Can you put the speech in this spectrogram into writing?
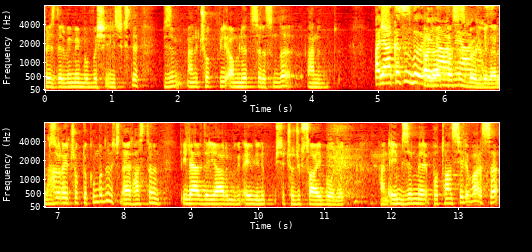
bezleri ve meme başı ilişkisi de bizim hani çok bir ameliyat sırasında hani Alakasız bölgeler mi alakasız yani bölgeler. aslında? Biz oraya çok dokunmadığımız için eğer hastanın ileride yarın bir gün evlenip işte çocuk sahibi olacak hani emzirme potansiyeli varsa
